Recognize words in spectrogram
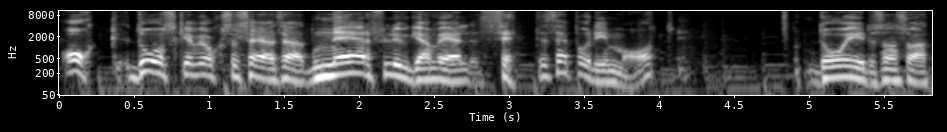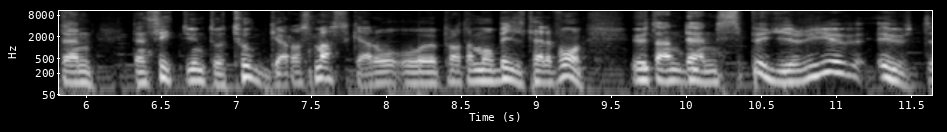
Och då ska vi också säga så här att när flugan väl sätter sig på din mat då är det som så att den, den sitter ju inte och tuggar och smaskar och, och pratar mobiltelefon utan den spyr ju ut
